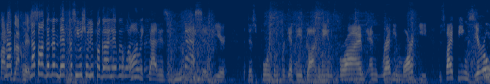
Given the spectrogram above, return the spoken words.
para sa Nap- blacklist. Napakagandang def kasi usually pag uh, level 1 Onyx, that is massive here. At this point, don't forget they've got name primed and ready. Marky, despite being 0-1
